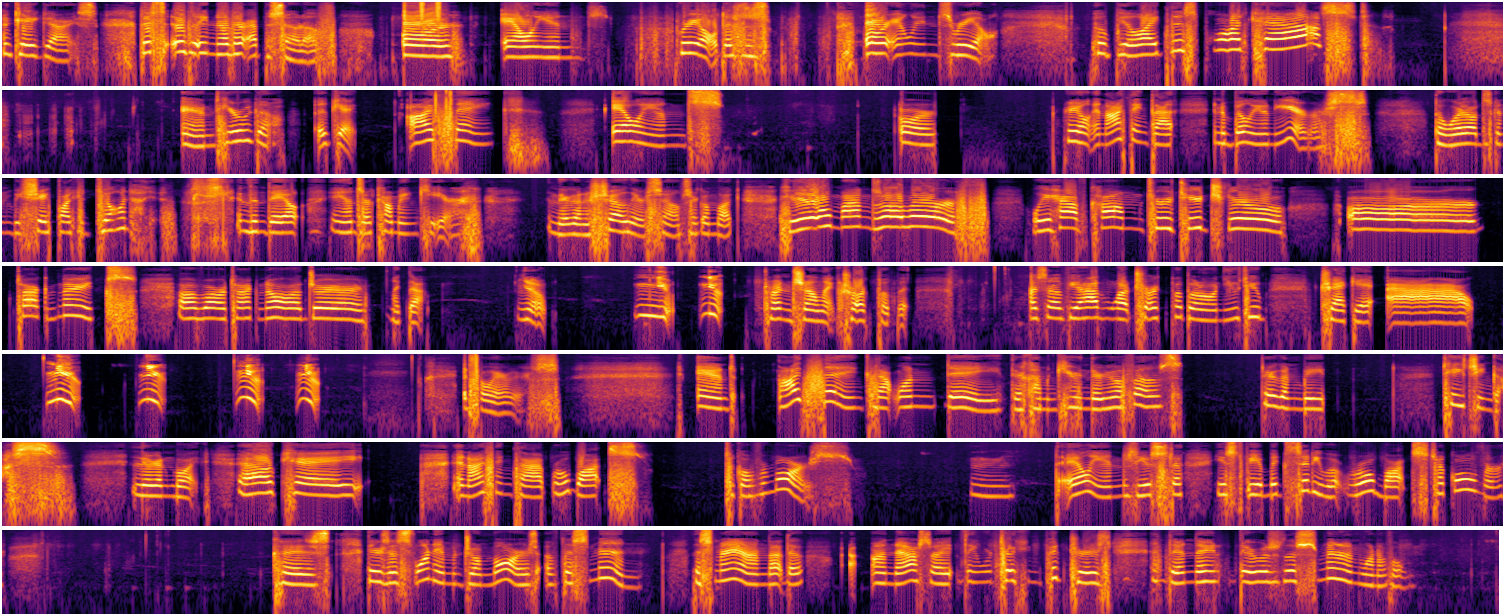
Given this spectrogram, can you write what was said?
Okay, guys, this is another episode of Or Aliens Real. This is Or Aliens Real. Hope you like this podcast. And here we go. Okay, I think aliens are real, and I think that in a billion years the world is going to be shaped like a donut. And then the aliens are coming here. And they're going to show themselves. They're going to be like, Humans of Earth, we have come to teach you our techniques of our technology. Like that. You know. You. Trying to sound like Shark Puppet. So if you haven't watched Shark Puppet on YouTube, check it out. New, new, new, new. It's hilarious. And I think that one day they're coming here in their UFOs. They're to be teaching us. And they're to be like, okay. And I think that robots took over Mars. Mm the aliens used to used to be a big city, but robots took over. Cause there's this one image on Mars of this man, this man that the on NASA they were taking pictures, and then they there was this man, one of them.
